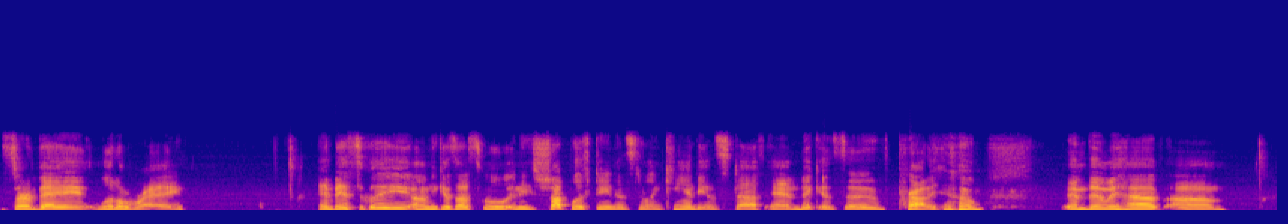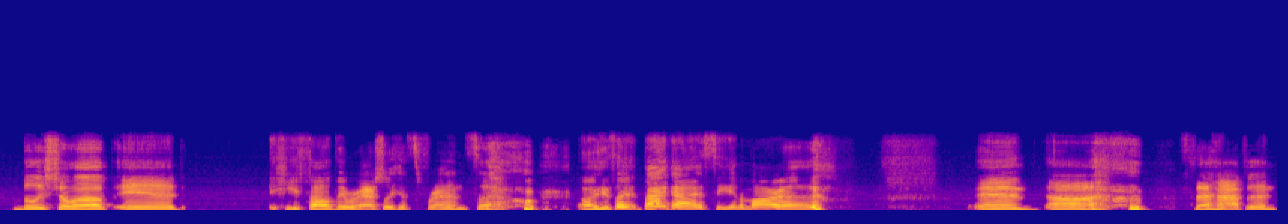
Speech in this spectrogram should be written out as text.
survey Little Ray, and basically um, he gets out of school and he's shoplifting and stealing candy and stuff, and Mick is so proud of him. and then we have um, Billy show up and he thought they were actually his friends, so uh, he's like, "Bye, guys, see you tomorrow." and uh, that happened.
